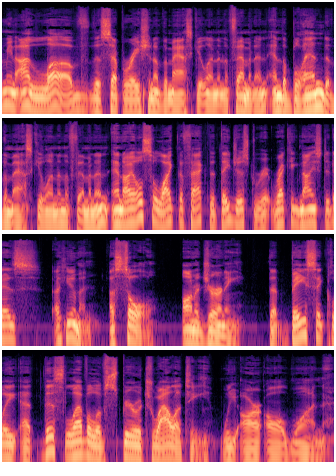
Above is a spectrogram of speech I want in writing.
I mean, I love the separation of the masculine and the feminine and the blend of the masculine and the feminine, and I also like the fact that they just re- recognized it as a human, a soul on a journey. That basically, at this level of spirituality, we are all one.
